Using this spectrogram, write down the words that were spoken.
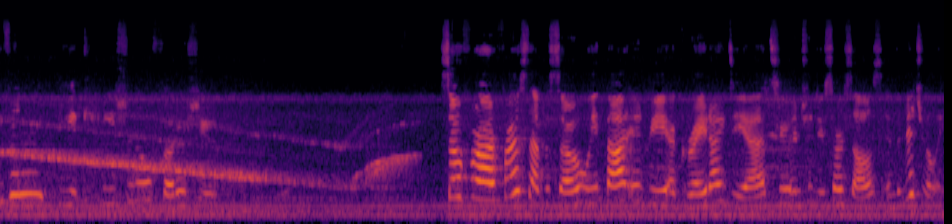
even the occasional photo shoot. So, for our first episode, we thought it'd be a great idea to introduce ourselves individually.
